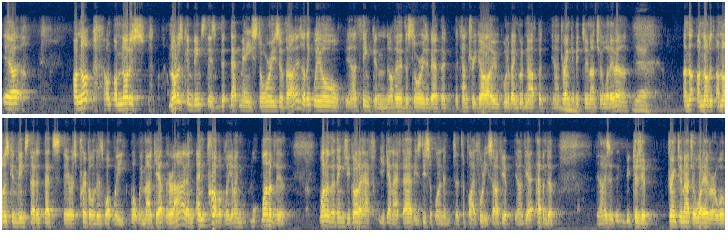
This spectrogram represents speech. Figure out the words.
yeah, I, am not. I'm, I'm, not as not as convinced there's th- that many stories of those. I think we all, you know, think, and I've heard the stories about the, the country guy who would have been good enough, but you know, drank a bit too much or whatever. Yeah. I'm not, I'm not, I'm not as convinced that that's they're as prevalent as what we what we make out there are, and and probably, I mean, one of the one of the things you got to have, you're going to have to have is discipline to, to play footy. So if you, you know, if you happen to, you know, because you drink too much or whatever, well,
